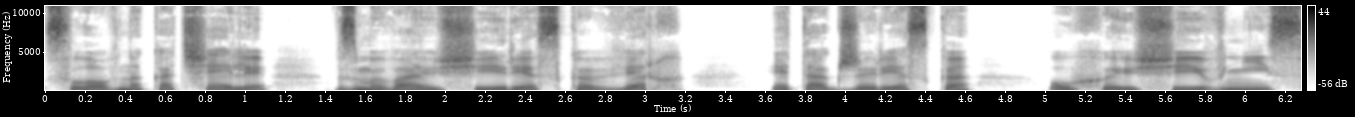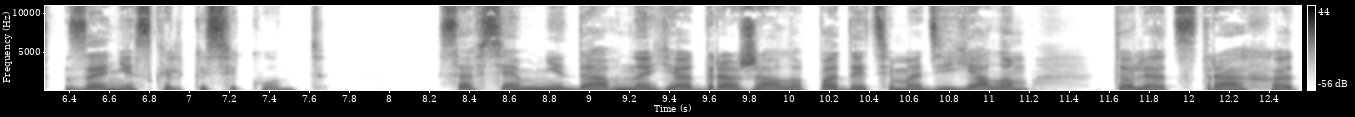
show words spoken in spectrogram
словно качели, взмывающие резко вверх и также резко ухающие вниз за несколько секунд. Совсем недавно я дрожала под этим одеялом, то ли от страха,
